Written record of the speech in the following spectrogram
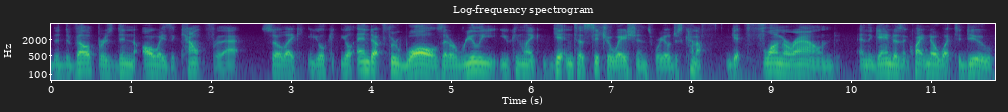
the developers didn't always account for that. So like you'll you'll end up through walls that are really you can like get into situations where you'll just kind of get flung around and the game doesn't quite know what to do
